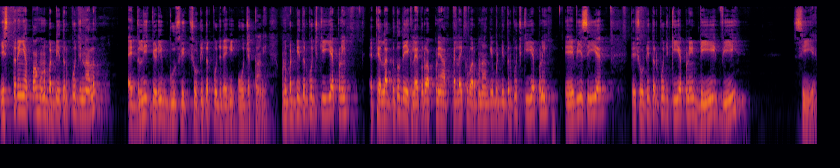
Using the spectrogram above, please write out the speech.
ਇਸ ਤਰ੍ਹਾਂ ਹੀ ਆਪਾਂ ਹੁਣ ਵੱਡੀ ਤਰਭੁਜ ਨਾਲ ਇਧਰਲੀ ਜਿਹੜੀ ਦੂਸਰੀ ਛੋਟੀ ਤਰਪੁਜ ਰਹੇਗੀ, ਉਹ ਚੱਕਾਂਗੇ। ਹੁਣ ਵੱਡੀ ਤਰਪੁਜ ਕੀ ਹੈ ਆਪਣੀ? ਇੱਥੇ ਅਲੱਗ ਤੋਂ ਦੇਖ ਲਿਆ ਕਰੋ, ਆਪਣੇ ਆਪ ਪਹਿਲਾਂ ਇੱਕ ਵਾਰ ਬਣਾ ਕੇ ਵੱਡੀ ਤਰਭੁਜ ਕੀ ਹੈ ਆਪਣੀ? ਏ ਵੀ ਸੀ ਹੈ। ਤੇ ਛੋਟੀ ਤਰਪੁਜ ਕੀ ਹੈ ਆਪਣੀ? ਸੀ ਹੈ।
